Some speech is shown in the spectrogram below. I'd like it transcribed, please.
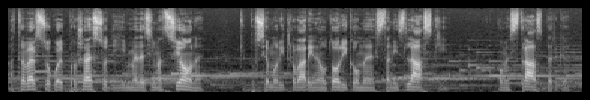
attraverso quel processo di immedesimazione che possiamo ritrovare in autori come Stanislaschi, come Strasberg.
